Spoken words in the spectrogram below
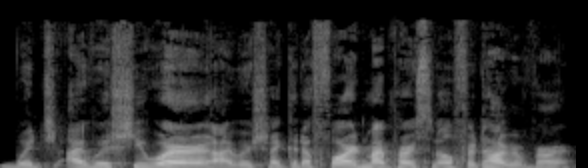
which I wish you were. I wish I could afford my personal photographer.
